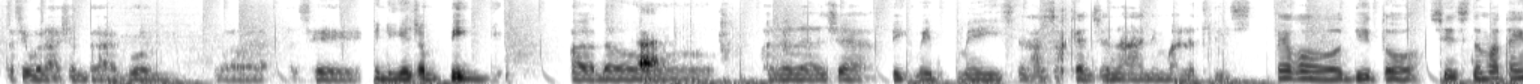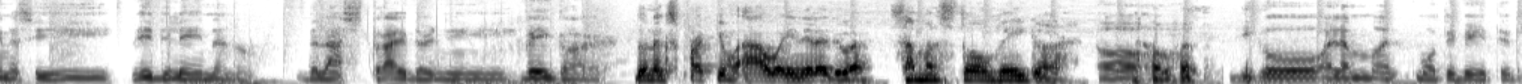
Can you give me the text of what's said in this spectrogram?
kasi wala siyang dragon. Diba? Wala- Kasi binigyan siyang pig para daw, Ah. ano na siya, pig, may, may nasasakyan siya na animal at least. Pero dito, since namatay na si Lady Lena, no, the last rider ni Vagar, Doon nag-spark yung away nila, di ba? Someone stole Vagar. Oh, hindi ko alam motivated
